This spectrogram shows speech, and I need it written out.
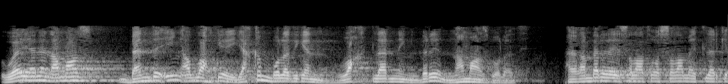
Va yana namoz banda eng allohga yaqin bo'ladigan vaqtlarning biri namoz bo'ladi. Payg'ambar alayhissalotu vassalom aytdilarki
